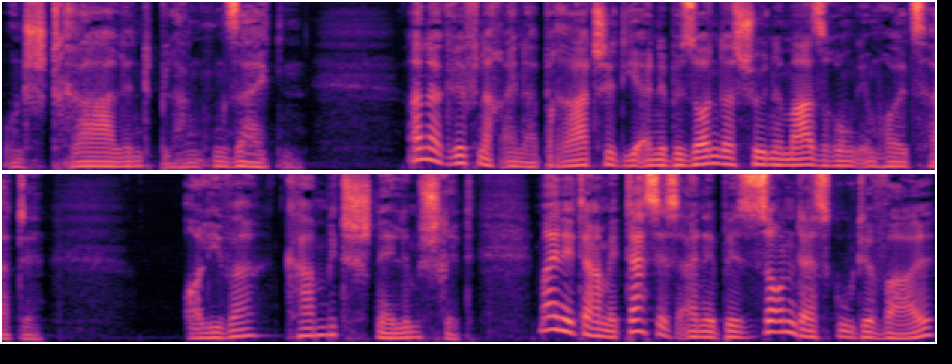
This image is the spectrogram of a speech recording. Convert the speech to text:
und strahlend blanken Saiten. Anna griff nach einer Bratsche, die eine besonders schöne Maserung im Holz hatte. Oliver kam mit schnellem Schritt. Meine Dame, das ist eine besonders gute Wahl,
